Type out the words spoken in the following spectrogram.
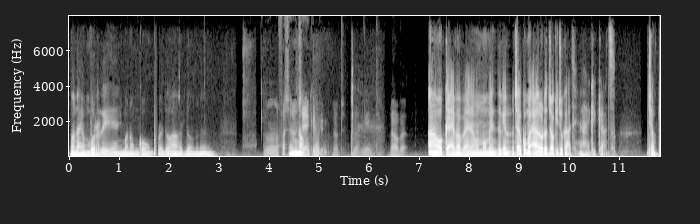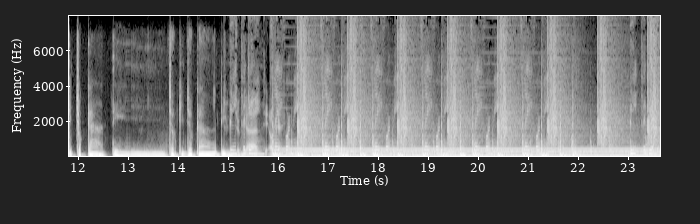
Non è un vorrei ma non compro, Edoardo. Mm, forse non No. c'è anche più. No, no, niente. Vabbè. Ah, ok, va bene, è un momento che non c'è. Come, allora giochi giocati. Eh, che cazzo. Giochi giocati. Giochi giocati. Beat the game. Giocati, Play for me. Play for me. Play for me. Play for me. Play for me. Play for me. Beat the game.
